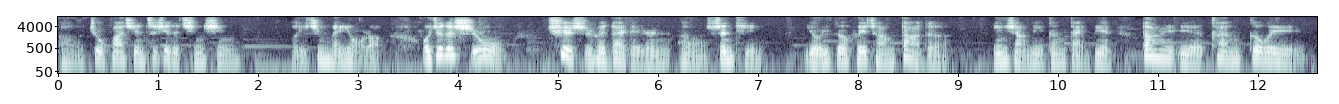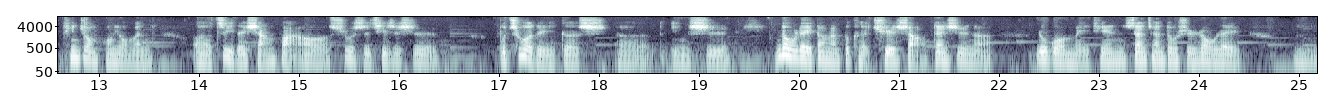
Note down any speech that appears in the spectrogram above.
呃，就发现这些的情形，呃，已经没有了。我觉得食物确实会带给人，呃，身体有一个非常大的影响力跟改变。当然也看各位听众朋友们。呃，自己的想法呃，素食其实是不错的一个食呃饮食，肉类当然不可缺少，但是呢，如果每天三餐都是肉类，嗯，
